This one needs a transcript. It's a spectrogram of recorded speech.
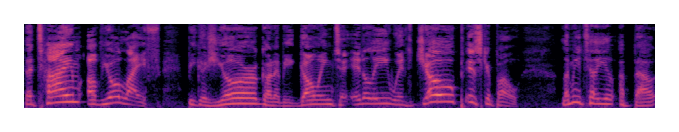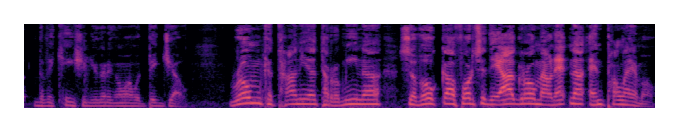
The time of your life because you're going to be going to Italy with Joe Piscopo. Let me tell you about the vacation you're going to go on with Big Joe. Rome, Catania, Taormina, Savoca, Forza de Agro, Mount Etna, and Palermo.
